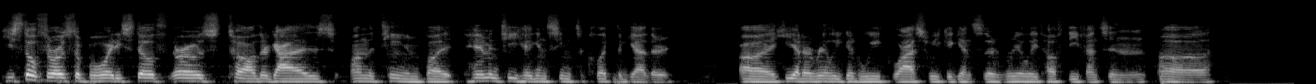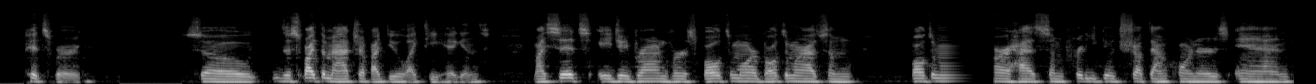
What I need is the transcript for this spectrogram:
he still throws to Boyd. He still throws to other guys on the team, but him and Tee Higgins seem to click together. Uh, he had a really good week last week against a really tough defense in uh, Pittsburgh. So, despite the matchup, I do like Tee Higgins. My sits: AJ Brown versus Baltimore. Baltimore has some. Baltimore has some pretty good shutdown corners, and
